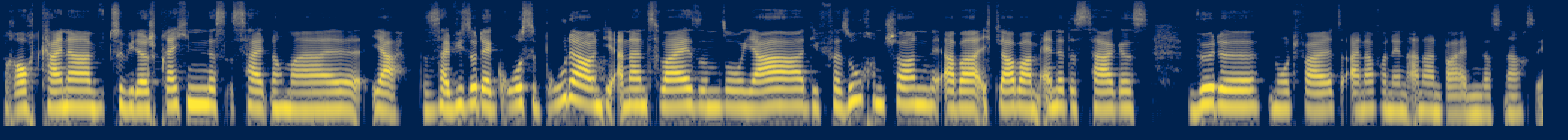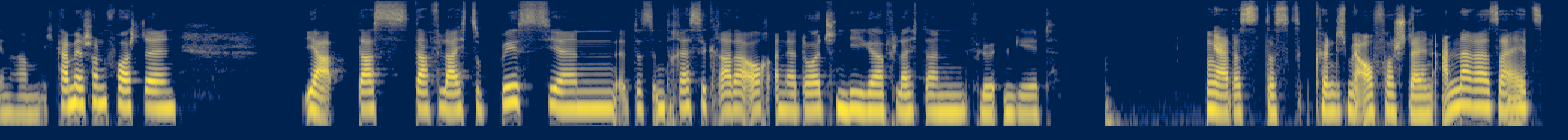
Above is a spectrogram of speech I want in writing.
braucht keiner zu widersprechen. Das ist halt nochmal, ja, das ist halt wie so der große Bruder und die anderen zwei sind so, ja, die versuchen schon, aber ich glaube, am Ende des Tages würde notfalls einer von den anderen beiden das Nachsehen haben. Ich kann mir schon vorstellen, ja, dass da vielleicht so bisschen das Interesse gerade auch an der deutschen Liga vielleicht dann flöten geht. Ja, das, das könnte ich mir auch vorstellen. Andererseits,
